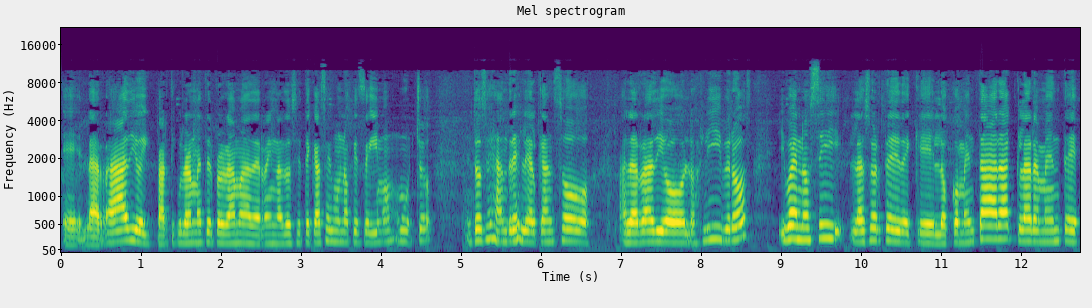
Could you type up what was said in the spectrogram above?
eh, la radio y particularmente el programa de Reinaldo Siete Casas es uno que seguimos mucho. Entonces Andrés le alcanzó a la radio los libros y bueno, sí, la suerte de que lo comentara, claramente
